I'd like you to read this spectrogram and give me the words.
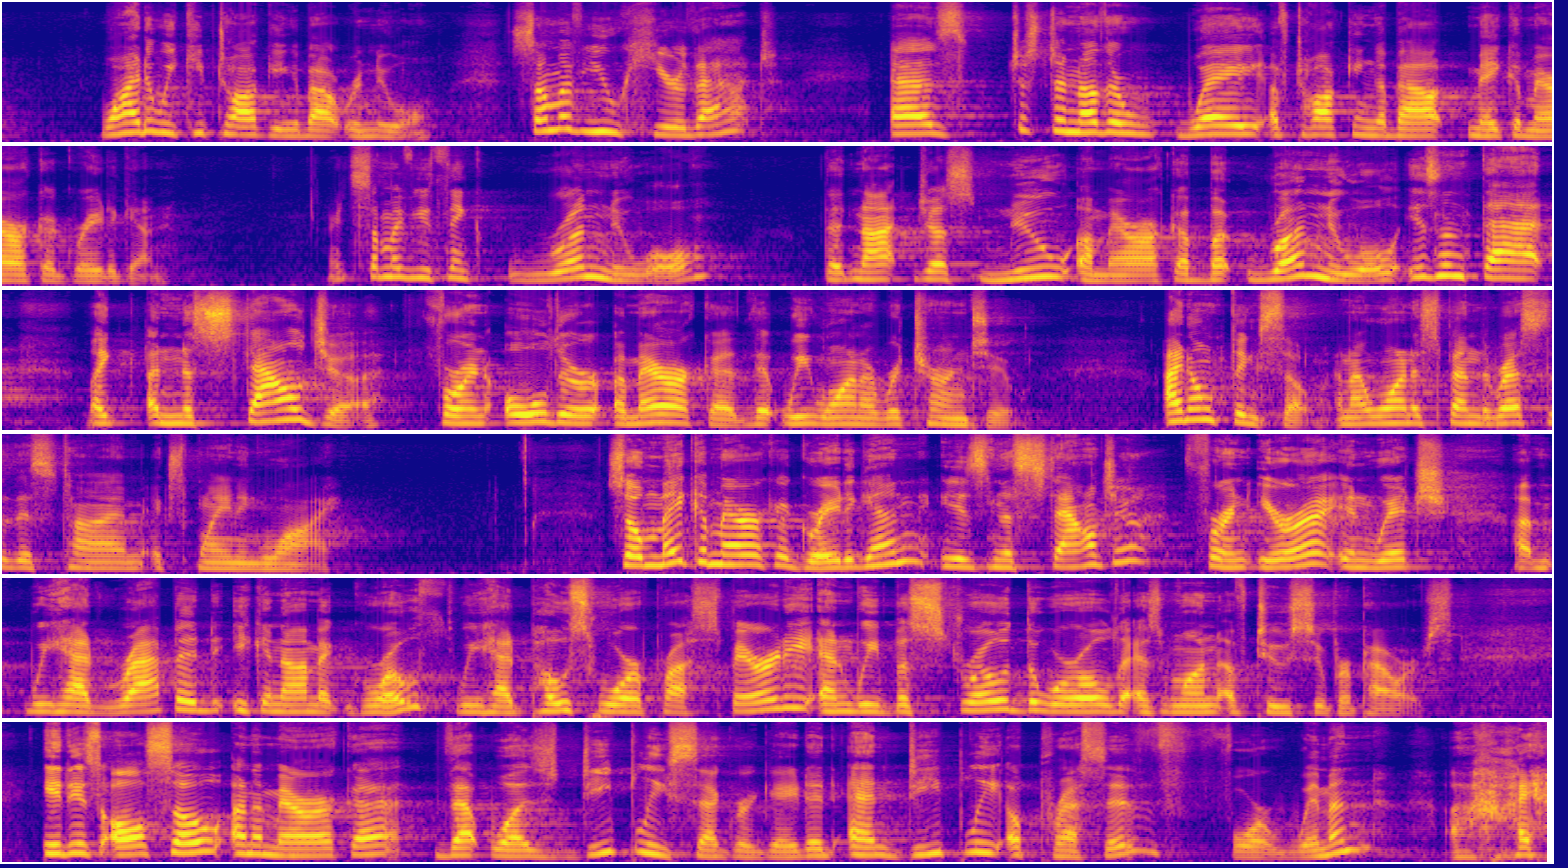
Why do we keep talking about renewal? Some of you hear that as just another way of talking about make America great again. Right? Some of you think renewal, that not just new America, but renewal, isn't that like a nostalgia for an older America that we want to return to? I don't think so, and I want to spend the rest of this time explaining why. So, Make America Great Again is nostalgia for an era in which um, we had rapid economic growth, we had post war prosperity, and we bestrode the world as one of two superpowers. It is also an America that was deeply segregated and deeply oppressive for women, I,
